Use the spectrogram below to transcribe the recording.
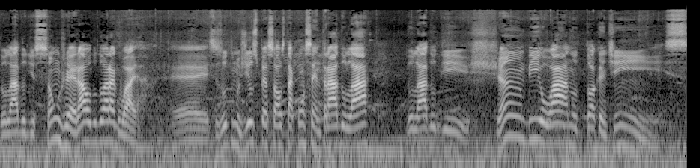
do lado de São Geraldo do Araguaia. É, esses últimos dias o pessoal está concentrado lá do lado de Xambioá, no Tocantins.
